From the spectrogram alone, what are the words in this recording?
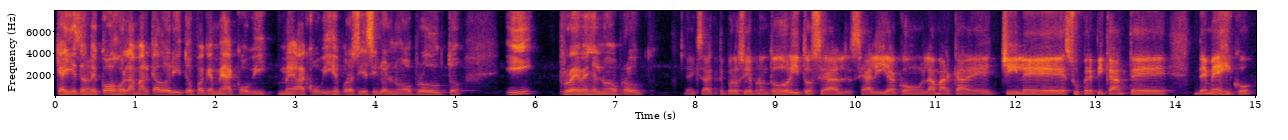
que ahí es donde cojo la marca Doritos para que me, me acobije, por así decirlo, el nuevo producto y prueben el nuevo producto. Exacto, pero si de pronto Doritos se, se alía con la marca de chile super picante de México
